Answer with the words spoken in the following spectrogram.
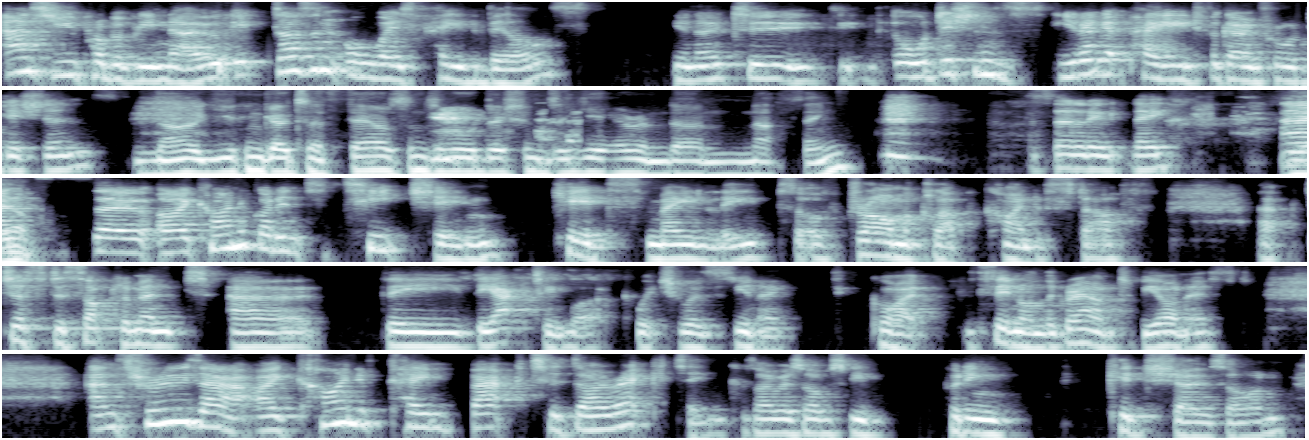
as you probably know, it doesn't always pay the bills you know to, to, auditions you don't get paid for going for auditions no you can go to thousands of auditions a year and earn nothing absolutely and yep. so i kind of got into teaching kids mainly sort of drama club kind of stuff uh, just to supplement uh, the the acting work which was you know quite thin on the ground to be honest. And through that i kind of came back to directing because i was obviously putting kids shows on.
